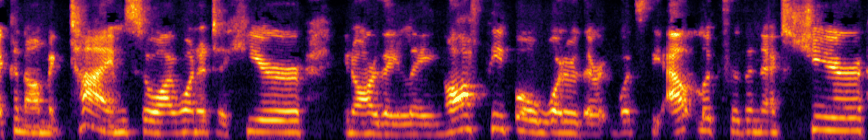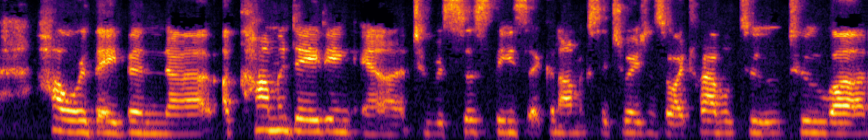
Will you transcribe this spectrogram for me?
economic times. So I wanted to hear, you know, are they laying off people? What are their, what's the outlook for the next year? How are they been uh, accommodating uh, to assist these economic situations? So I traveled to to uh,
